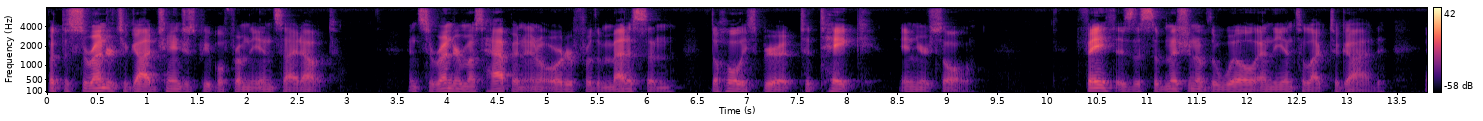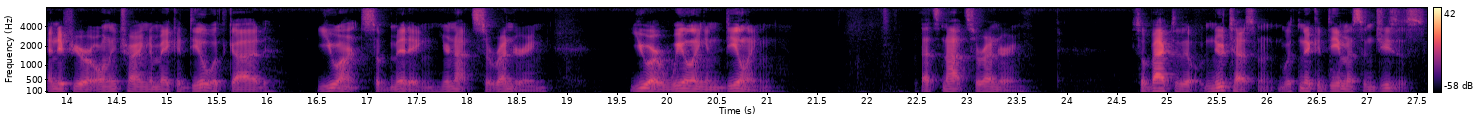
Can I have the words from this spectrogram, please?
But the surrender to God changes people from the inside out. And surrender must happen in order for the medicine, the Holy Spirit, to take in your soul. Faith is the submission of the will and the intellect to God. And if you are only trying to make a deal with God, you aren't submitting, you're not surrendering. You are wheeling and dealing. That's not surrendering. So back to the New Testament with Nicodemus and Jesus.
